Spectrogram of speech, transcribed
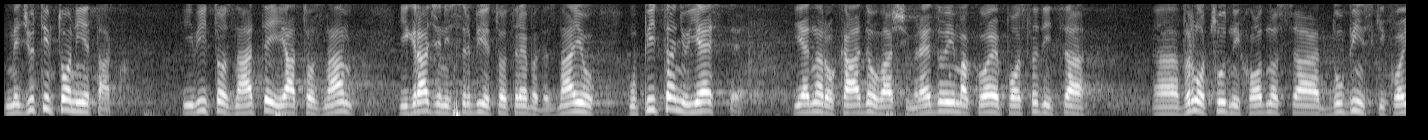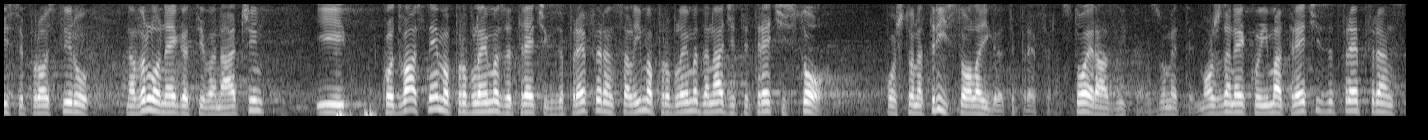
Međutim, to nije tako. I vi to znate i ja to znam i građani Srbije to treba da znaju. U pitanju jeste jedna rokada u vašim redovima koja je posledica vrlo čudnih odnosa, dubinski koji se prostiru na vrlo negativan način i kod vas nema problema za trećeg za preferans, ali ima problema da nađete treći sto, pošto na tri stola igrate preferans. To je razlika, razumete? Možda neko ima treći za preferans,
